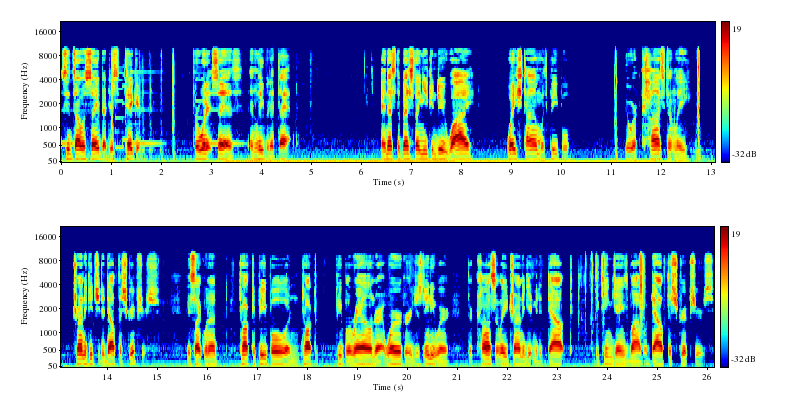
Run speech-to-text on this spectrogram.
since I was saved. I just take it for what it says and leave it at that. And that's the best thing you can do. Why waste time with people who are constantly trying to get you to doubt the scriptures? It's like when I talk to people and talk to people around or at work or just anywhere, they're constantly trying to get me to doubt the King James Bible, doubt the scriptures.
